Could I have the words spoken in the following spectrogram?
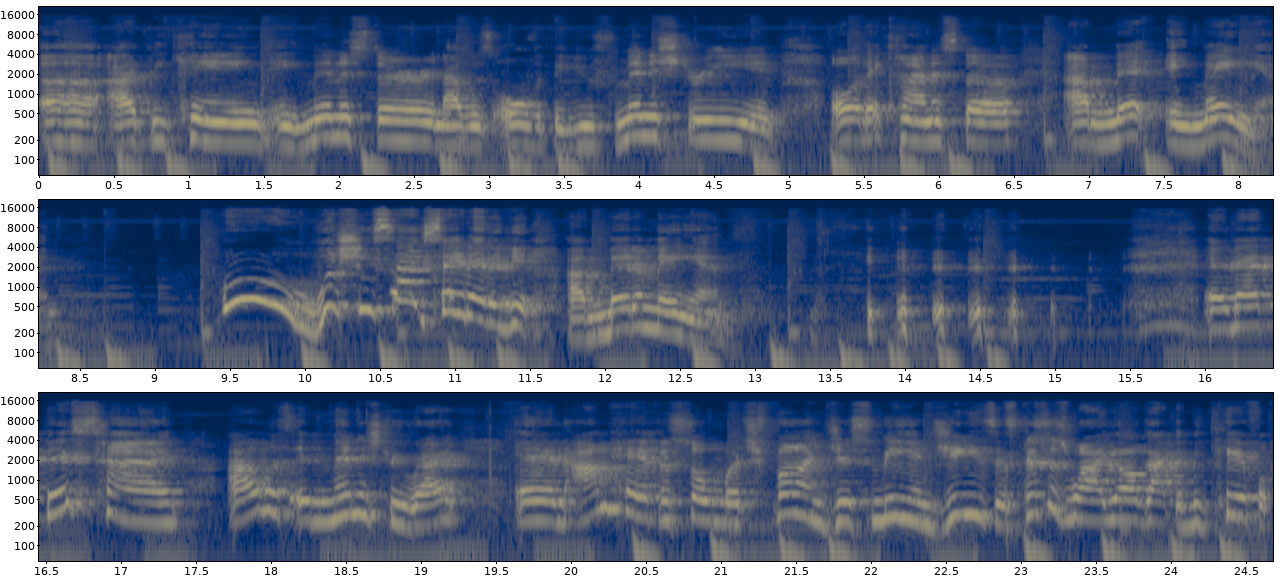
uh, I became a minister and I was over the youth ministry and all that kind of stuff. I met a man. Woo, what she say? Say that again. I met a man. and at this time, I was in ministry, right? And I'm having so much fun, just me and Jesus. This is why y'all got to be careful.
